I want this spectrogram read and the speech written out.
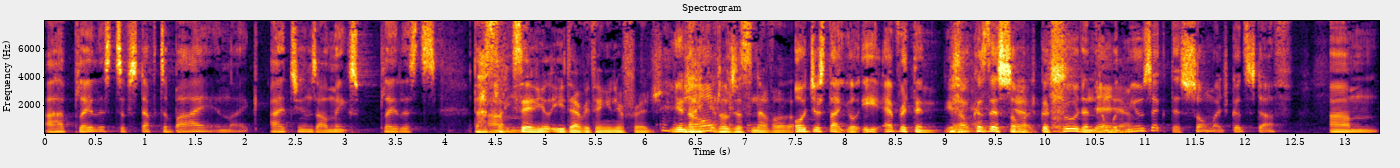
I have playlists of stuff to buy in like iTunes. I'll make playlists, That's um, like saying you'll eat everything in your fridge. You know? Like, it'll just never. or just like you'll eat everything, you know, because there's so Yeah. much good food, and, and with yeah. music, there's so much good stuff. Um,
